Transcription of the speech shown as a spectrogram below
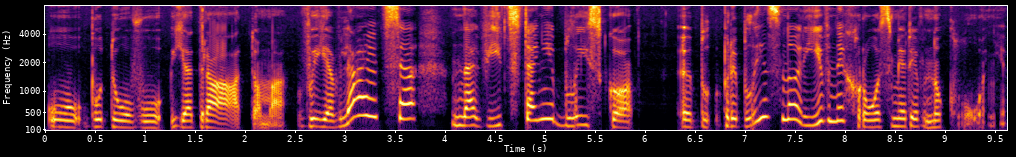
у будову ядра атома, виявляються на відстані близько е, приблизно рівних розмірів нуклонів.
